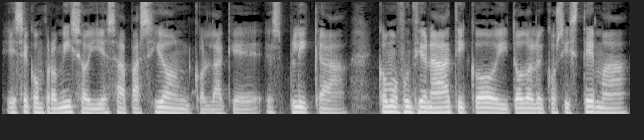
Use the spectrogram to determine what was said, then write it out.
ese compromiso y esa pasión con la que explica cómo funciona Ático y todo el ecosistema,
